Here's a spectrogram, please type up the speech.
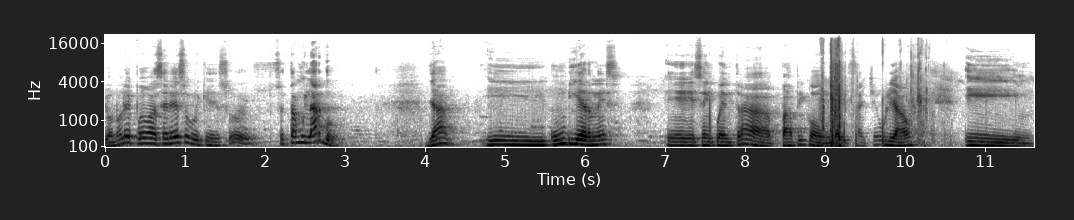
yo no le puedo hacer eso porque eso, eso está muy largo. Ya, y un viernes eh, se encuentra papi con David Sánchez Juliao y,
